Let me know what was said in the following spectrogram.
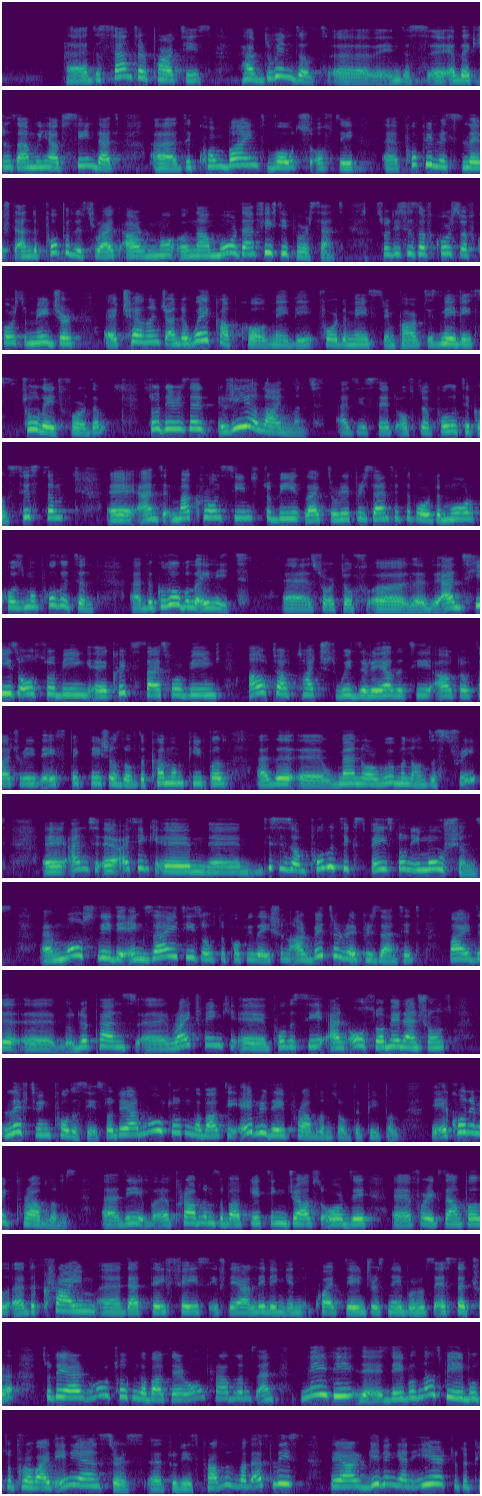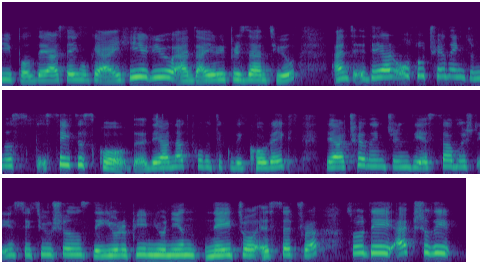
the center parties have dwindled uh, in these uh, elections, and we have seen that uh, the combined votes of the uh, populist left and the populist right are now more than 50%. So this is, of course, of course, a major uh, challenge and a wake-up call, maybe for the mainstream parties. Maybe it's too late for them. So there is a realignment, as you said, of the political system, uh, and Macron seems to be like the representative or the more cosmopolitan, uh, the global elite. Uh, sort of, uh, and he's also being uh, criticized for being out of touch with the reality, out of touch with the expectations of the common people, uh, the uh, man or woman on the street. Uh, and I think um, this is a politics based on emotions. mostly the anxieties of the population are better represented by the uh, Le Pen's uh, right-wing uh, policy and also Mélenchon's left-wing policy. So they are more talking about the everyday problems of the people, the economic problems, uh, the uh, problems about getting jobs, or the, uh, for example, the crime that they face if they are living in quite dangerous neighborhoods, etc. So they are more talking about their own problems, and maybe they, will not be able to provide any answers to these problems, but at least they are giving an ear to the people. They are saying, okay, I hear you and I represent you. And they are also challenging the status quo. They are not politically correct. They are challenging the established institutions, the European Union, NATO, etc. So they actually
